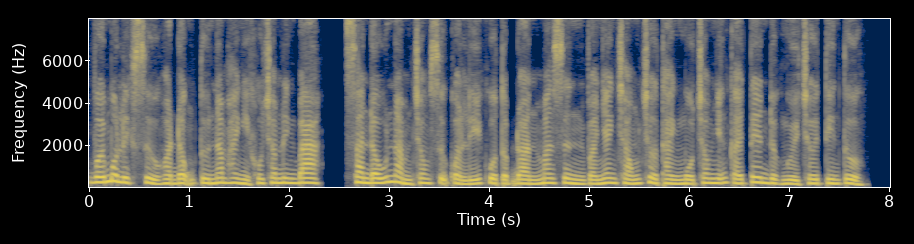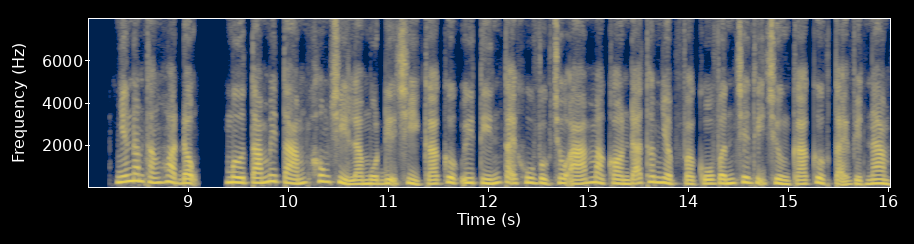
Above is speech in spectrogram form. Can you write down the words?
Với một lịch sử hoạt động từ năm 2003, sàn đấu nằm trong sự quản lý của tập đoàn Manson và nhanh chóng trở thành một trong những cái tên được người chơi tin tưởng. Những năm tháng hoạt động, M88 không chỉ là một địa chỉ cá cược uy tín tại khu vực châu Á mà còn đã thâm nhập và cố vấn trên thị trường cá cược tại Việt Nam.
